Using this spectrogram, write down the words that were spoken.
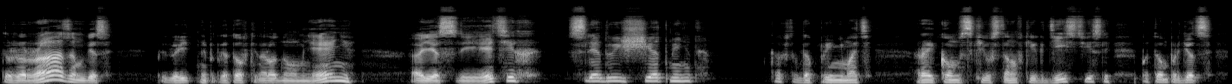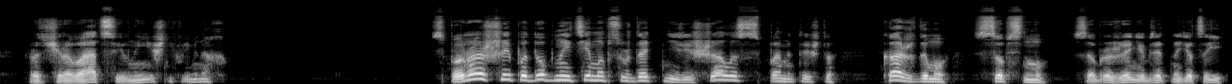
Тоже разом, без предварительной подготовки народного мнения — а если этих следующие отменят? Как тогда принимать райкомские установки к действию, если потом придется разочароваться и в нынешних временах? С Парашей подобные темы обсуждать не решалось, памятуя, что каждому собственному соображению обязательно найдется и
